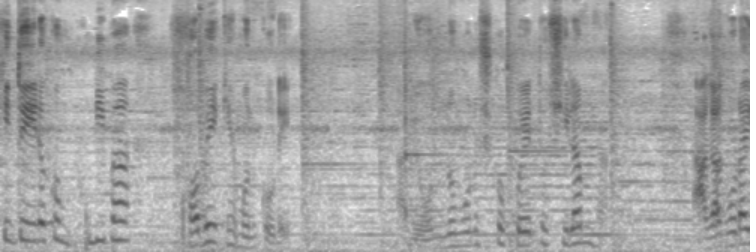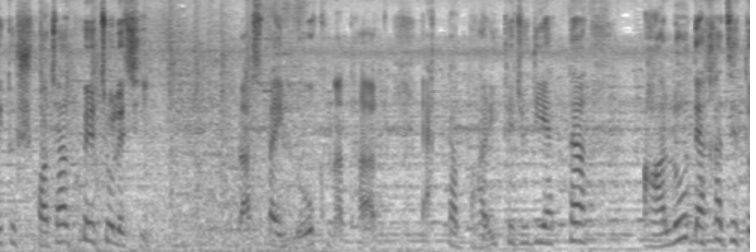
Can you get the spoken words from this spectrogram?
কিন্তু এরকম ভুলি বা হবে কেমন করে? আমি অন্য মনস্ক হয়ে তো ছিলাম না। আগাগোড়াই তো সজাগ হয়ে চলেছি। রাস্তায় লোক না থাক, একটা বাড়িতে যদি একটা আলো দেখা যেত,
